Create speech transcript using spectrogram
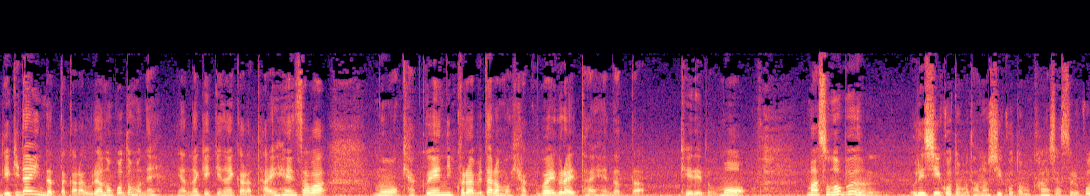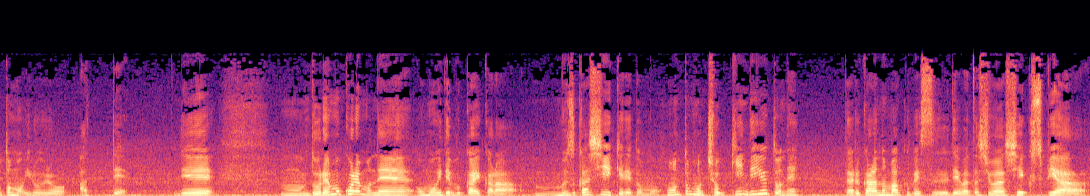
劇団員だったから裏のこともねやんなきゃいけないから大変さはもう客演に比べたらもう100倍ぐらい大変だった。けれどもまあその分嬉しいことも楽しいことも感謝することもいろいろあって。でうん、どれもこれもね思い出深いから難しいけれども本当も直近で言うとねダルカラのマクベスで私はシェイクスピア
